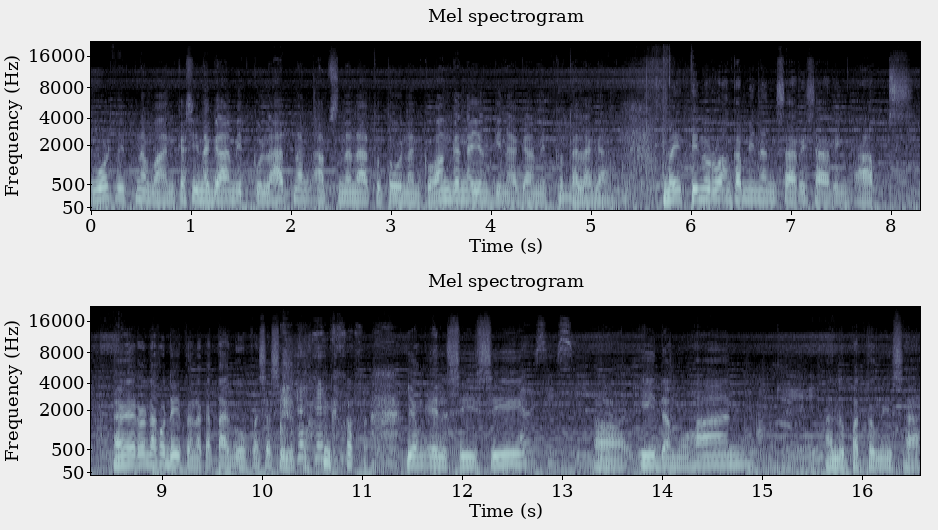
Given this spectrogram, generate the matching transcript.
worth it naman kasi nagamit ko lahat ng apps na natutunan ko. Hanggang ngayon, ginagamit ko talaga. May tinuruan kami ng sari-saring apps. Ah, meron ako dito, nakatago pa sa cellphone ko. yung LCC, LCC. uh, Idamuhan, okay. ano pa itong isa,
